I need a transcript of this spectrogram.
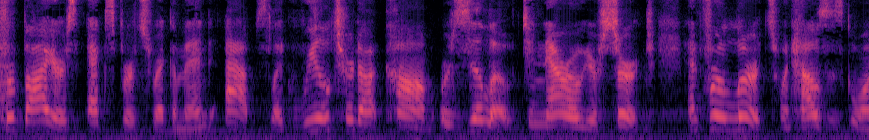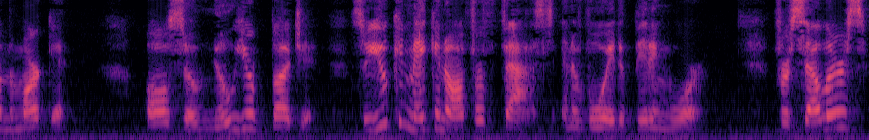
For buyers, experts recommend apps like Realtor.com or Zillow to narrow your search and for alerts when houses go on the market. Also, know your budget so you can make an offer fast and avoid a bidding war. For sellers,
